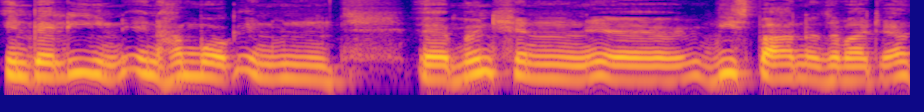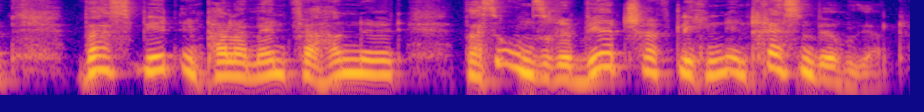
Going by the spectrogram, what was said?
in Berlin, in Hamburg, in äh, München, äh, Wiesbaden und so weiter, was wird im Parlament verhandelt, was unsere wirtschaftlichen Interessen berührt.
